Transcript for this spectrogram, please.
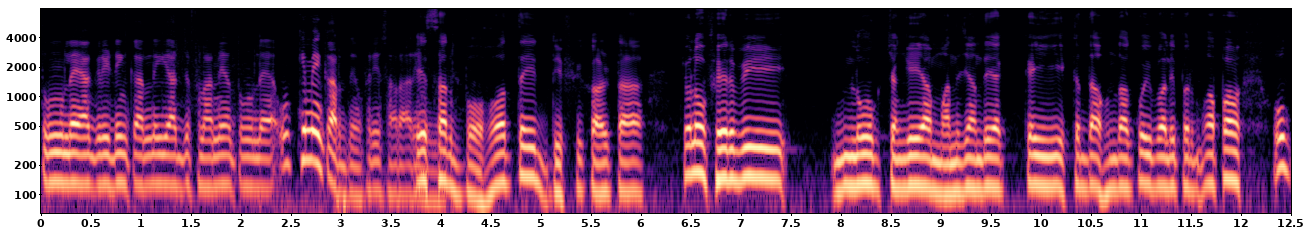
ਤੂੰ ਲੈ ਆ ਗ੍ਰੇਡਿੰਗ ਕਰਨ ਲਈ, ਅੱਜ ਫਲਾਨਿਆਂ ਤੂੰ ਲੈ, ਉਹ ਕਿਵੇਂ ਕਰਦੇ ਹੋ ਫਿਰ ਇਹ ਸਾਰਾ ਇਹ ਸਰ ਬਹੁਤ ਹੀ ਡਿਫਿਕਲਟ ਆ। ਚਲੋ ਫਿਰ ਵੀ ਲੋਕ ਚੰਗੇ ਆ ਮੰਨ ਜਾਂਦੇ ਆ ਕਈ ਇੱਕ ਅੱਧਾ ਹੁੰਦਾ ਕੋਈ ਵਾਲੇ ਪਰ ਆਪਾਂ ਉਹ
